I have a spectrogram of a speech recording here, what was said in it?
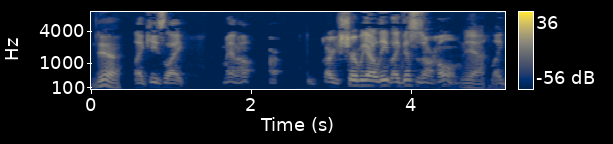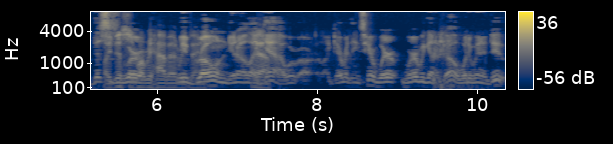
Yeah. Like he's like, man, I'll, are, are you sure we got to leave? Like this is our home. Yeah. Like this, Like, is, this is where where we have everything. We've grown, you know. Like Yeah. yeah, we're, uh, like everything's here. Where where are we going to go? What are we going to do?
